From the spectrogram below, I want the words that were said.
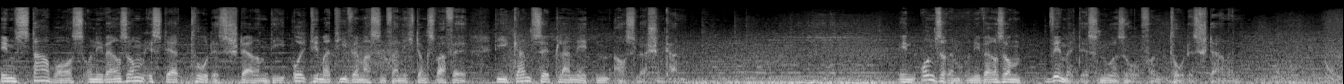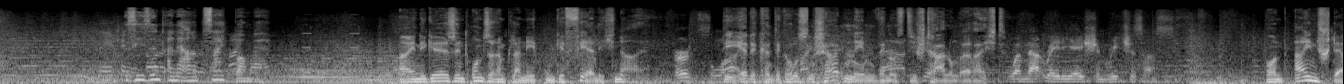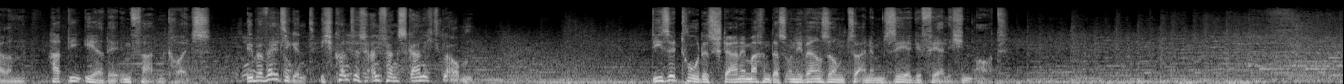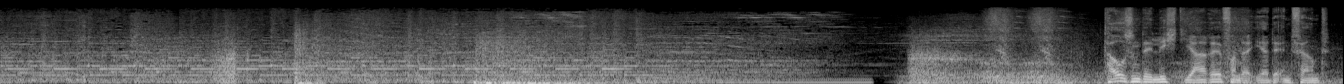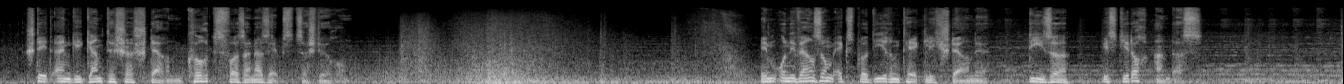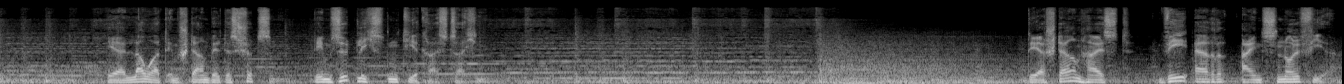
Im Star Wars-Universum ist der Todesstern die ultimative Massenvernichtungswaffe, die ganze Planeten auslöschen kann. In unserem Universum wimmelt es nur so von Todessternen. Sie sind eine Art Zeitbombe. Einige sind unserem Planeten gefährlich nahe. Die Erde könnte großen Schaden nehmen, wenn uns die Strahlung erreicht. Und ein Stern hat die Erde im Fadenkreuz. Überwältigend. Ich konnte es anfangs gar nicht glauben. Diese Todessterne machen das Universum zu einem sehr gefährlichen Ort. Tausende Lichtjahre von der Erde entfernt steht ein gigantischer Stern kurz vor seiner Selbstzerstörung. Im Universum explodieren täglich Sterne. Dieser ist jedoch anders. Er lauert im Sternbild des Schützen, dem südlichsten Tierkreiszeichen. Der Stern heißt WR 104.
